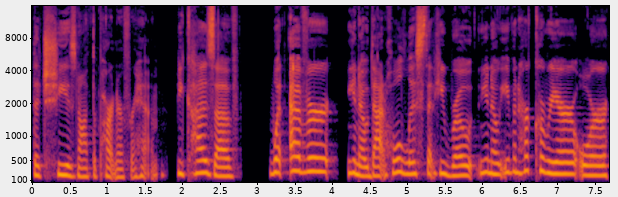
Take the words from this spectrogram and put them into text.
that she is not the partner for him because of whatever, you know, that whole list that he wrote, you know, even her career or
